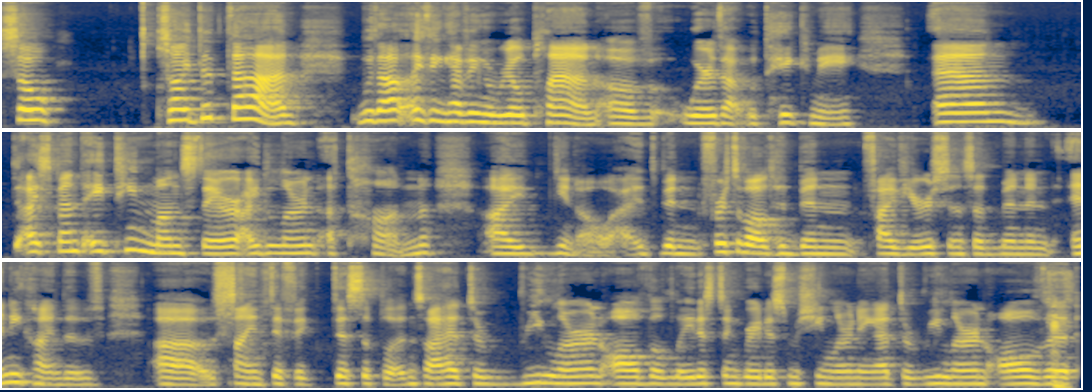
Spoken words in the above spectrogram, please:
So. So I did that without, I think, having a real plan of where that would take me. And I spent 18 months there. I'd learned a ton. I, you know, it's been, first of all, it had been five years since I'd been in any kind of uh, scientific discipline. So I had to relearn all the latest and greatest machine learning. I had to relearn all the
